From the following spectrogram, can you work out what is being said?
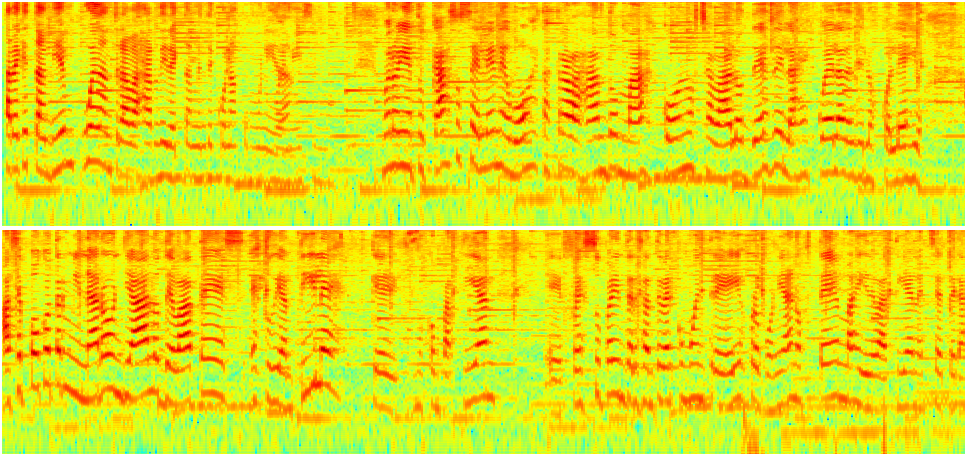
para que también puedan trabajar directamente con la comunidad. Buenísimo. Bueno, y en tu caso, Selene, vos estás trabajando más con los chavalos desde las escuelas, desde los colegios. Hace poco terminaron ya los debates estudiantiles que nos compartían Eh, fue súper interesante ver cómo entre ellos proponían los temas y debatían, etcétera.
